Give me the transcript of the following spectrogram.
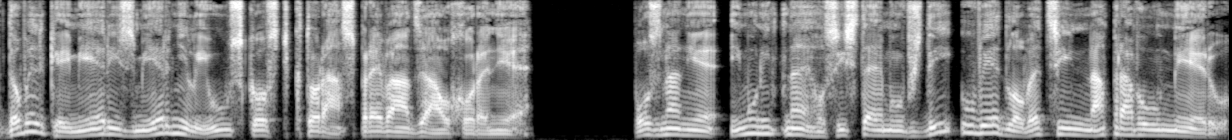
do veľkej miery zmiernili úzkosť, ktorá sprevádza ochorenie. Poznanie imunitného systému vždy uviedlo veci na pravú mieru.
